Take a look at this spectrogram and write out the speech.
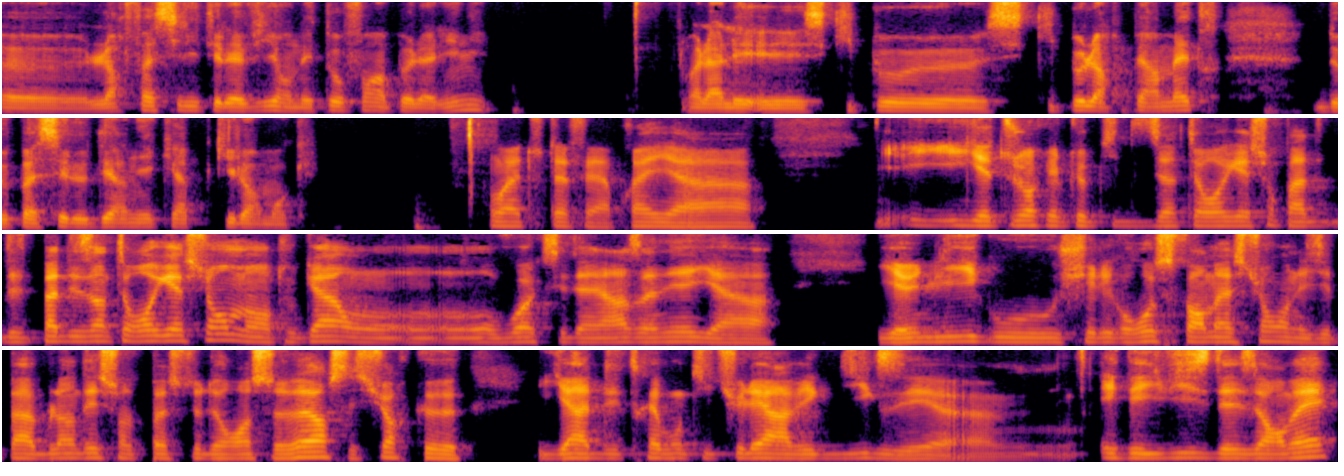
euh, leur faciliter la vie en étoffant un peu la ligne, voilà ce, qui peut, ce qui peut leur permettre de passer le dernier cap qui leur manque. Ouais, tout à fait. Après, il y a, il y a toujours quelques petites interrogations, pas, des interrogations, mais en tout cas, on, voit que ces dernières années, il y a, il y a une ligue où chez les grosses formations, on n'hésite pas à blinder sur le poste de receveur. C'est sûr qu'il Il y a des très bons titulaires avec Diggs et, et Davis désormais.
